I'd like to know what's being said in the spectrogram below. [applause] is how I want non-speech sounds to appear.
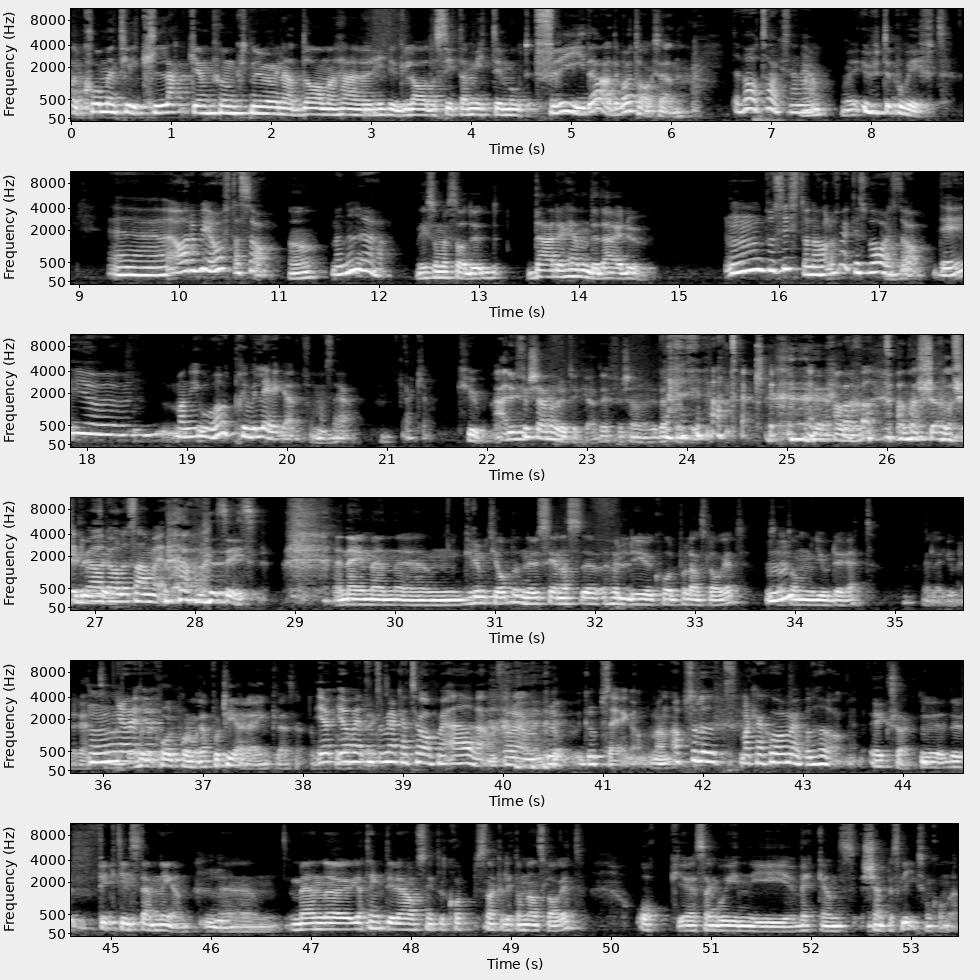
Välkommen till Klacken.nu mina damer och herrar. Riktigt glad att sitta mitt emot Frida. Det var ett tag sedan. Det var ett tag sedan ja. Ja, ute på vift. Eh, ja, det blir ofta så. Ja. Men nu är jag här. Det är som jag sa, du, där det händer, där är du. Mm, på sistone har det faktiskt varit så. Det är ju... Man är oerhört privilegierad får man säga. Jäklar. Kul. Nej, det förtjänar du tycker jag. Det förtjänar du definitivt. [laughs] Ja, tack. [laughs] annars, annars, annars Slipper jag ha dåligt samvete. [laughs] Ja, precis. [laughs] Nej men um, grymt jobb. Nu senast uh, höll du ju koll på landslaget. Så att de gjorde rätt. Eller gjorde rätt. Mm, jag- höll koll på dem, rapportera enklare sagt. Jag, jag vet inte om jag kan ta åt mig äran för den gru- [laughs] gruppsegern. Men absolut, man kanske var med på ett hörn. Exakt, du, du fick till stämningen. Ehm, Men eh, jag tänkte i det här avsnittet kort snacka lite om landslaget. Och eh, sen gå in i veckans Champions League som kommer.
